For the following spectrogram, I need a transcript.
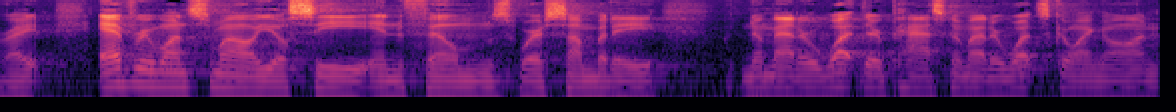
right? Every once in a while, you'll see in films where somebody, no matter what their past, no matter what's going on,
